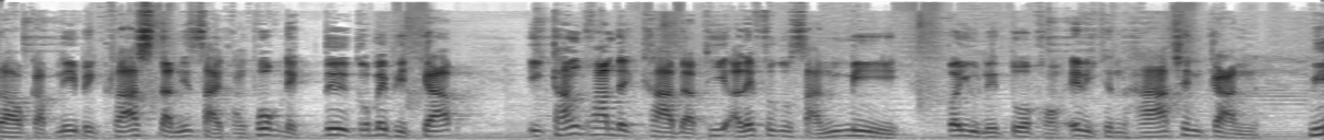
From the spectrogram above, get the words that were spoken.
ราวกับนี่เป็นคลาสดันนิสัยของพวกเด็กดื้อก็ไม่ผิดครับ อีกทั้งความเด็ดขาดแบบที่อเล็กซ์ฟูกุสันมี ก็อยู่ในตัวของเอริกเทนฮากเช่นกัน มี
